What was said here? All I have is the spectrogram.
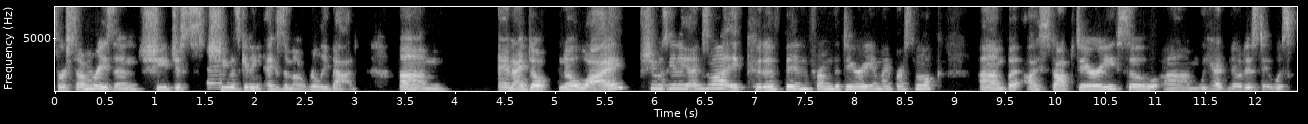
for some reason, she just she was getting eczema really bad. Um, and I don't know why she was getting eczema. It could have been from the dairy in my breast milk um, but I stopped dairy. So um, we had noticed it was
